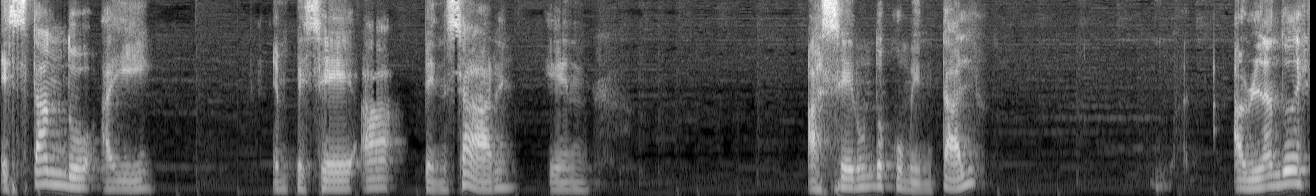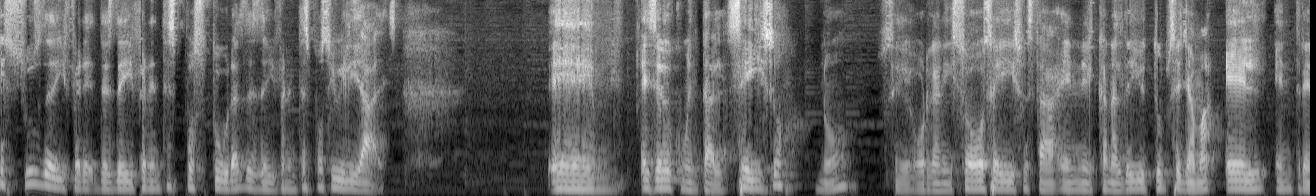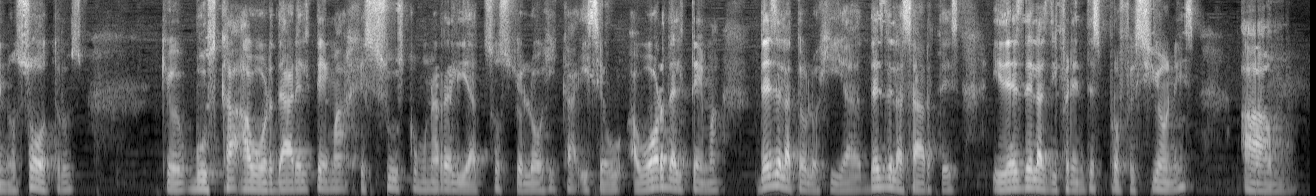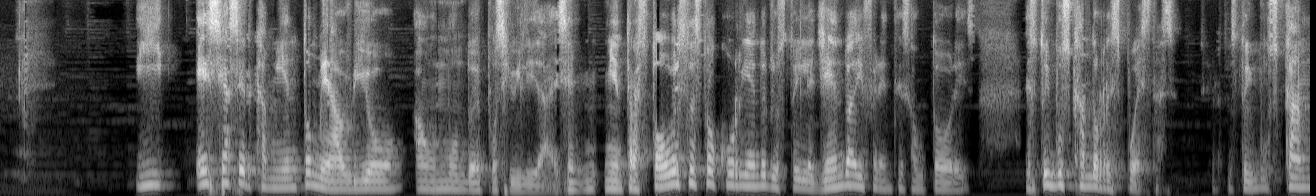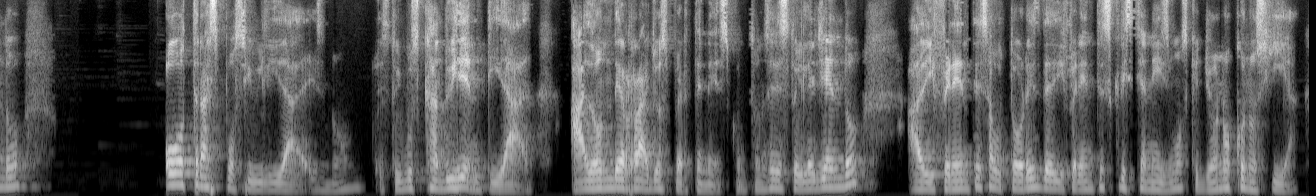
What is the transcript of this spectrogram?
Estando ahí, empecé a pensar en hacer un documental hablando de Jesús desde diferentes posturas, desde diferentes posibilidades. Eh, ese documental se hizo, ¿no? Se organizó, se hizo, está en el canal de YouTube, se llama Él entre nosotros, que busca abordar el tema Jesús como una realidad sociológica y se aborda el tema desde la teología, desde las artes y desde las diferentes profesiones. y ese acercamiento me abrió a un mundo de posibilidades. Mientras todo esto está ocurriendo, yo estoy leyendo a diferentes autores, estoy buscando respuestas, estoy buscando otras posibilidades, ¿no? Estoy buscando identidad, a dónde rayos pertenezco. Entonces estoy leyendo a diferentes autores de diferentes cristianismos que yo no conocía.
